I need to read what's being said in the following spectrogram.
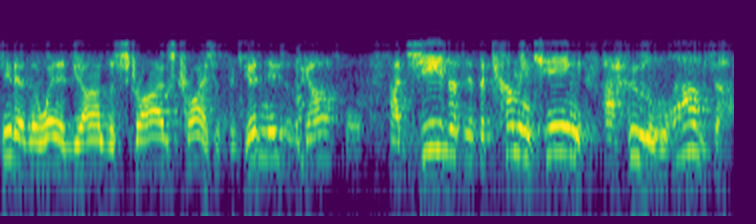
see that the way that John describes Christ. It's the good news of the gospel. Uh, Jesus is the coming King uh, who loves us.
